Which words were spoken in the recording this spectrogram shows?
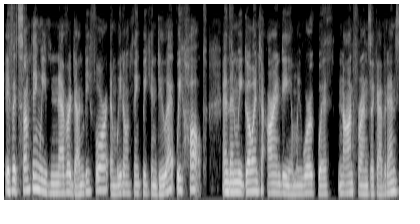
If it's something we've never done before and we don't think we can do it, we halt. And then we go into R&D and we work with non-forensic evidence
